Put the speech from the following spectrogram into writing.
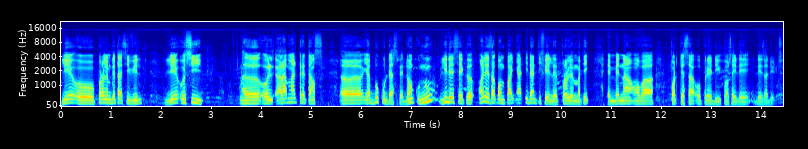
liées aux problèmes d'état civil, liées aussi euh, à la maltraitance euh, il y a beaucoup d'aspects. Donc nous, l'idée c'est qu'on les accompagne à identifier leurs problématiques et maintenant on va porter ça auprès du conseil des adultes.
